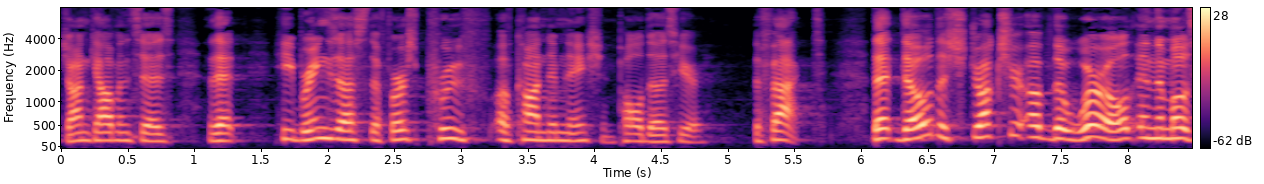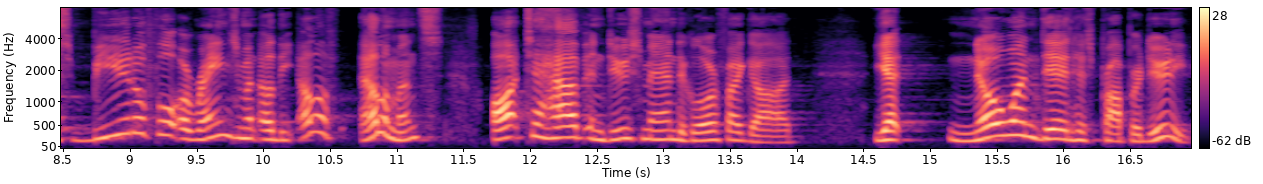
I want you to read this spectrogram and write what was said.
John Calvin says that he brings us the first proof of condemnation. Paul does here. The fact that though the structure of the world and the most beautiful arrangement of the ele- elements ought to have induced man to glorify God, yet no one did his proper duty.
